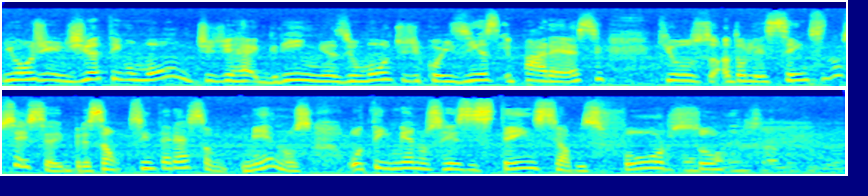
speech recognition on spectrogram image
E hoje em dia tem um monte de regrinhas e um monte de coisinhas e parece que os adolescentes, não sei se é a impressão, se interessam menos ou tem menos resistência ao esforço. É,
